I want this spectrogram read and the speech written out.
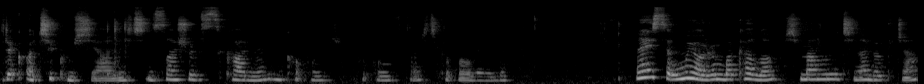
Direkt açıkmış yani. Hiç insan şöyle bir sıkar ne bileyim kapalıdır. Kapalı tutar. Hiç kapalı değildi. Neyse umuyorum bakalım. Şimdi ben bunun içine dökeceğim.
